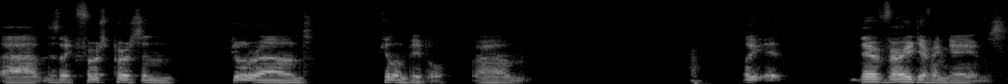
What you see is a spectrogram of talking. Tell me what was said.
Uh, there's like first person going around killing people. Um, like it, they're very different games.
